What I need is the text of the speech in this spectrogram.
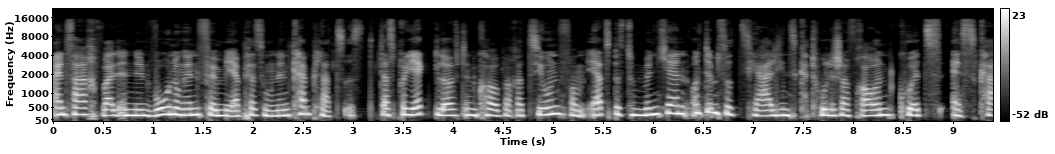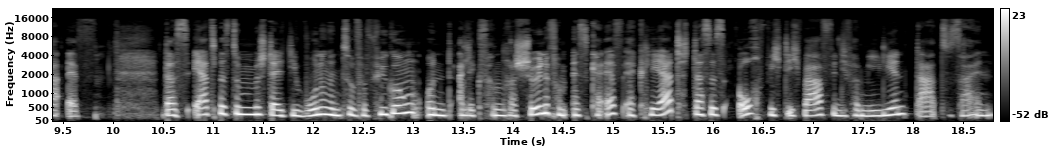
Einfach weil in den Wohnungen für mehr Personen kein Platz ist. Das Projekt läuft in Kooperation vom Erzbistum München und dem Sozialdienst katholischer Frauen, kurz SKF. Das Erzbistum stellt die Wohnungen zur Verfügung und Alexandra Schöne vom SKF erklärt, dass es auch wichtig war, für die Familien da zu sein.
